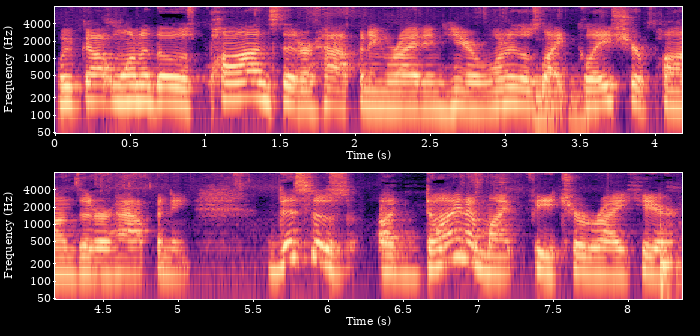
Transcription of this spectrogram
we've got one of those ponds that are happening right in here. One of those like mm-hmm. glacier ponds that are happening. This is a dynamite feature right here,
